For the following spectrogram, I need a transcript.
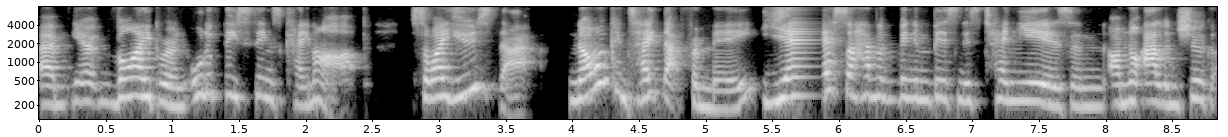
um, you know, vibrant, all of these things came up. So I used that. No one can take that from me. Yes, I haven't been in business 10 years and I'm not Alan Sugar,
